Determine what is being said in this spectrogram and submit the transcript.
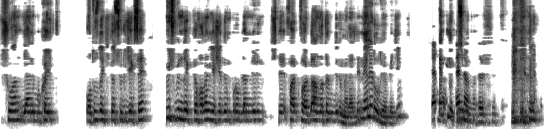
şu an yani bu kayıt 30 dakika sürecekse 3000 dakika falan yaşadığım problemleri işte farklı farklı anlatabilirim herhalde. Neler oluyor peki? Ben, en önemlisi, ben anlatabilirim.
